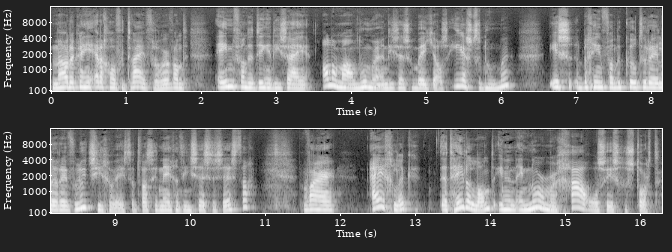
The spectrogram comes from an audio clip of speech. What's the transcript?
Nou, daar kan je erg over twijfelen hoor. Want een van de dingen die zij allemaal noemen en die zij zo'n beetje als eerste noemen, is het begin van de culturele revolutie geweest. Dat was in 1966, waar eigenlijk het hele land in een enorme chaos is gestort.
